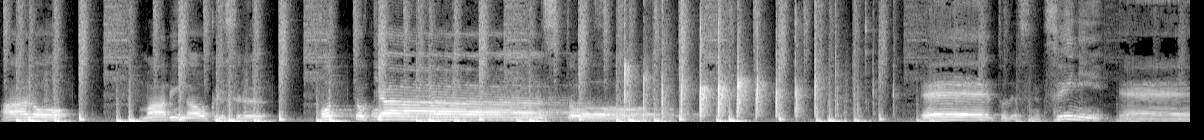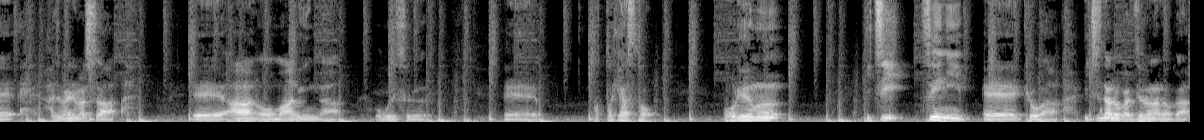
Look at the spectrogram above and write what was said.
あのマービンがお送りするポッドキャスト。えー、っとですねついに、えー、始まりました、えー、アーのマービンがお送りする、えー、ポッドキャスト。ボリューム1ついに、えー、今日は1なのか0なのか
